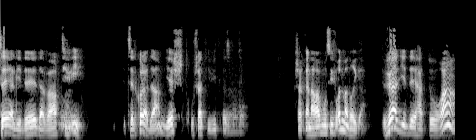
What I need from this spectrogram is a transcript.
זה על ידי דבר טבעי. אצל כל אדם יש תחושה טבעית כזאת. עכשיו כאן הרב מוסיף עוד מדרגה. ועל ידי התורה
